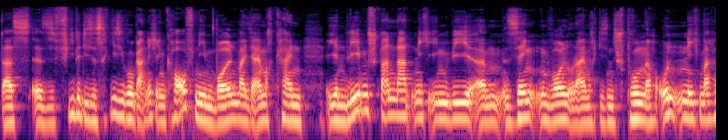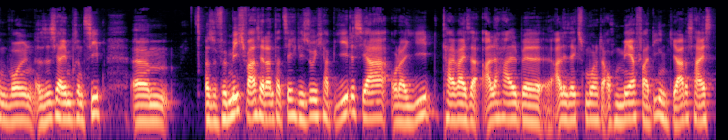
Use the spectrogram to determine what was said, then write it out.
dass äh, viele dieses Risiko gar nicht in Kauf nehmen wollen, weil sie einfach keinen, ihren Lebensstandard nicht irgendwie ähm, senken wollen oder einfach diesen Sprung nach unten nicht machen wollen. Es ist ja im Prinzip ähm, also für mich war es ja dann tatsächlich so, ich habe jedes Jahr oder je, teilweise alle halbe, alle sechs Monate auch mehr verdient. Ja, das heißt,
